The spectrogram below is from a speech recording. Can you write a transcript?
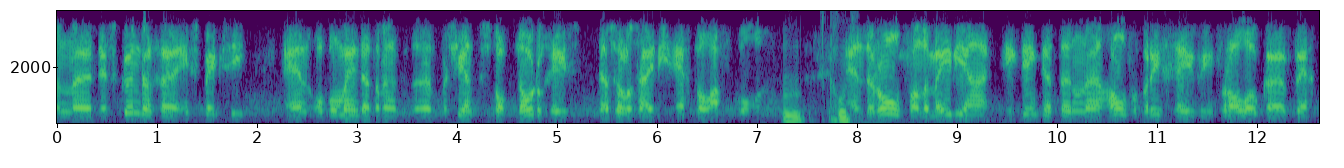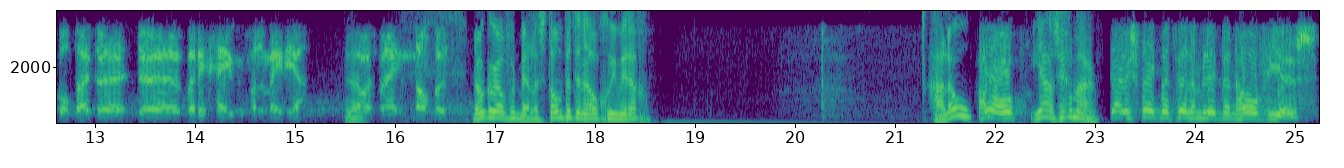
een deskundige inspectie. En op het moment dat er een patiëntenstop nodig is, dan zullen zij die echt wel afkondigen. Mhm, Goed. En de rol van de media, ik denk dat een eh, halve berichtgeving vooral ook eh, wegkomt uit de, de berichtgeving van de media. Ja. Dat was mijn standpunt. Dank u wel voor het bellen. Stand.nl, goedemiddag. Hallo? Hallo. Ja, zeg maar. Ja, u spreekt met Willem Lindenhovius.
